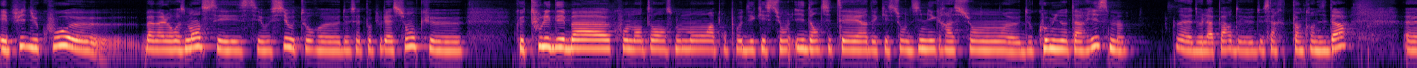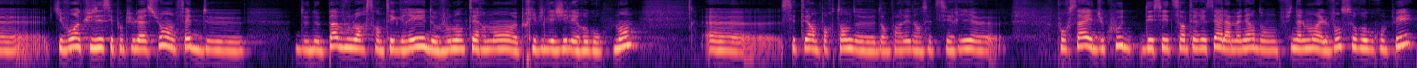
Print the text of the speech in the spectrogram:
Et puis du coup, bah, malheureusement, c'est aussi autour de cette population que que tous les débats qu'on entend en ce moment à propos des questions identitaires, des questions d'immigration, euh, de communautarisme, euh, de la part de, certains candidats, euh, qui vont accuser ces populations en fait de, de ne pas vouloir s'intégrer, de volontairement privilégier les regroupements. C'était important d'en parler dans cette série pour ça et du coup d'essayer de s'intéresser à la manière dont finalement elles vont se regrouper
